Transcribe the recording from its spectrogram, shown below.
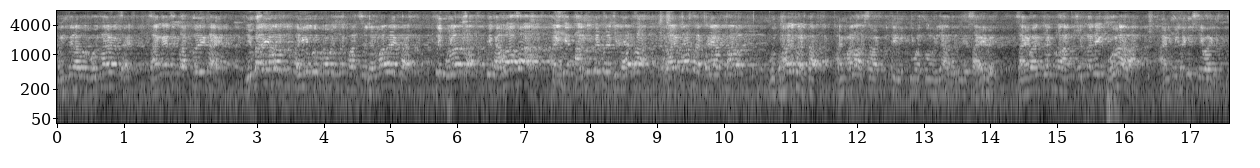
मंदिरावर बोलणारच आहे. सांगायचं तात्पर्य काय? युगायुगात काही योग प्रवर्तक माणसं जन्माला येतात. ते कुळाचा ते गावाचा आणि ते तालुक्याचा जिल्ह्याचा राज्याचा खऱ्या अर्थानं उद्धार करतात. आणि मला असं वाटतं ते व्यक्तिमत्व म्हणजे आदरणीय साहेब आहे साहेबांच्या अनुषंगाने एक फोन आला आणि मी लगेच सेवा घेतली.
